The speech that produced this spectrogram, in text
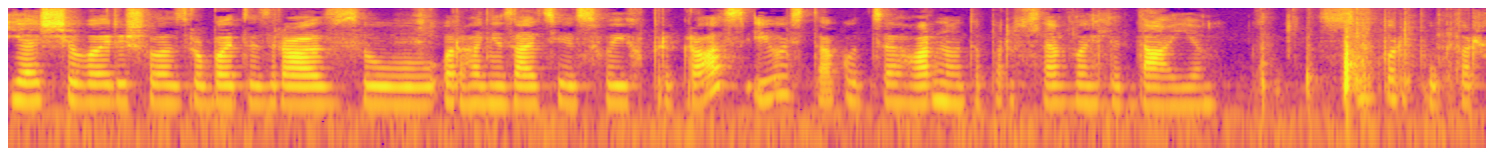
Я ще вирішила зробити зразу організацію своїх прикрас, і ось так от це гарно тепер все виглядає. Супер-пупер.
